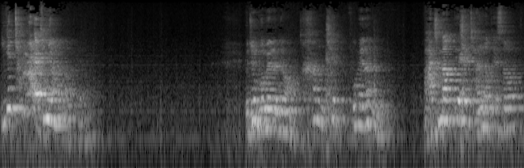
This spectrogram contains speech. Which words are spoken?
이게 정말 중요한 것 같아요. 요즘 보면은요 참 이렇게 보면은 마지막 때를 잘못해서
